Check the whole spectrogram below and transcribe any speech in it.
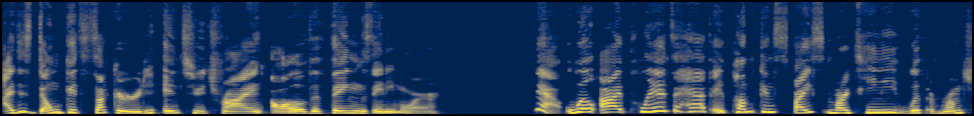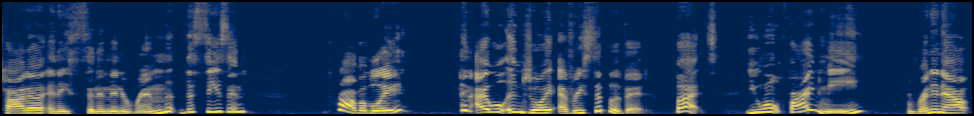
I just don't get suckered into trying all of the things anymore. Now, will I plan to have a pumpkin spice martini with RumChata and a cinnamon rim this season? Probably. And I will enjoy every sip of it. But you won't find me running out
